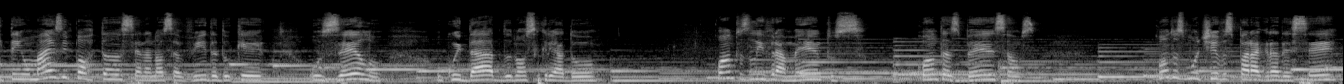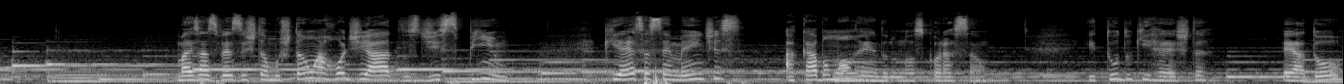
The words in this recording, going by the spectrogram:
e tenham mais importância na nossa vida do que o zelo, o cuidado do nosso Criador. Quantos livramentos, quantas bênçãos, quantos motivos para agradecer, mas às vezes estamos tão arrodeados de espinho que essas sementes acabam morrendo no nosso coração. E tudo o que resta é a dor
